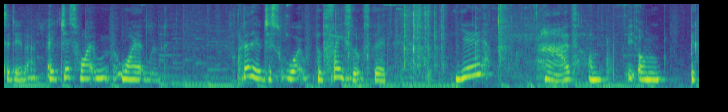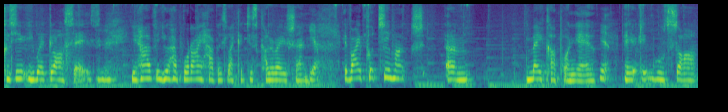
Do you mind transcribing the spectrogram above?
to do that. It just why why it would. I don't know. Just what the face looks good. You have on on because you, you wear glasses. Mm-hmm. You have you have what I have is like a discoloration. Yeah. If I put too much um, makeup on you, Yeah. it, it will start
